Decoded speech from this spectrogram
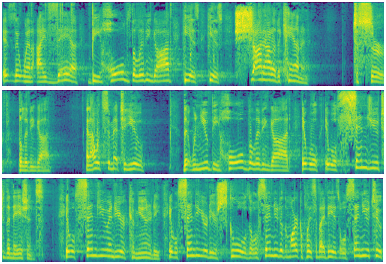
is that when Isaiah beholds the living God, he is, he is shot out of the cannon to serve the living God. And I would submit to you that when you behold the living God, it will, it will send you to the nations. It will send you into your community. It will send you to your schools. It will send you to the marketplace of ideas. It will send you to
